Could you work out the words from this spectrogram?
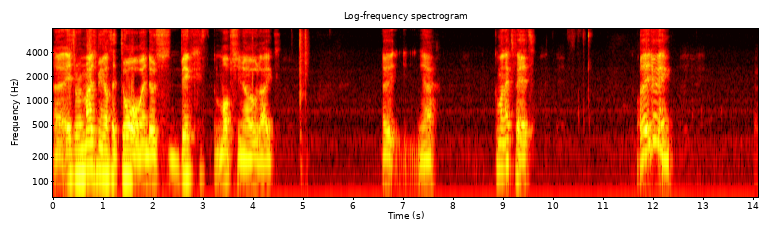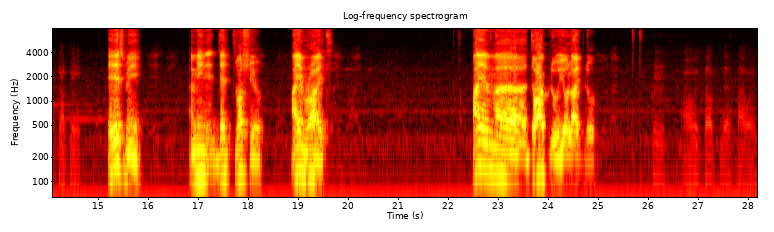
Uh, it reminds me of the door when those big mobs, you know, like... Uh, yeah. Come on, activate it. What are you doing? That's not me. It is me. I mean, that was you. I am right. I am uh, dark blue, you're light blue. Hmm. I always thought that I was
